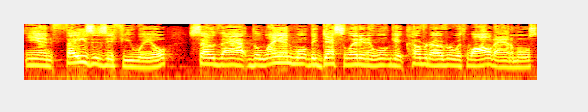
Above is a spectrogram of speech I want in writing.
in phases, if you will so that the land won't be desolated and it won't get covered over with wild animals,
